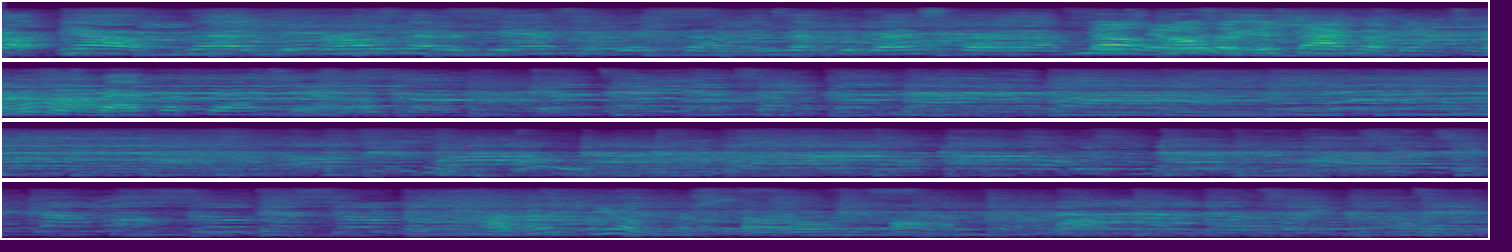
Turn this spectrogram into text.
So now the the girls that are dancing with them is that the rest of No, First those are just backup dancers. They're just backup dancers. Yeah. Okay. God, their heels are so tall. Wow. Oh,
